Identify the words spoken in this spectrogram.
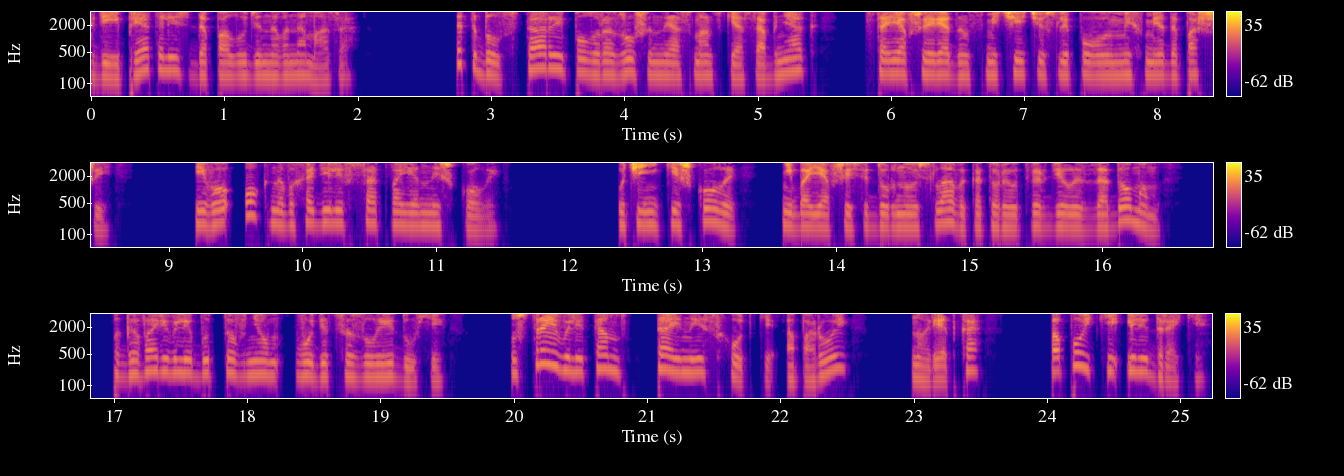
где и прятались до полуденного намаза. Это был старый полуразрушенный османский особняк, стоявший рядом с мечетью слепого Мехмеда Паши. Его окна выходили в сад военной школы. Ученики школы, не боявшиеся дурной славы, которая утвердилась за домом, поговаривали, будто в нем водятся злые духи, устраивали там тайные сходки, а порой, но редко, попойки или драки.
